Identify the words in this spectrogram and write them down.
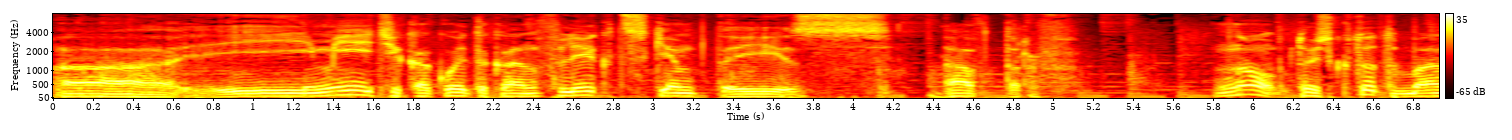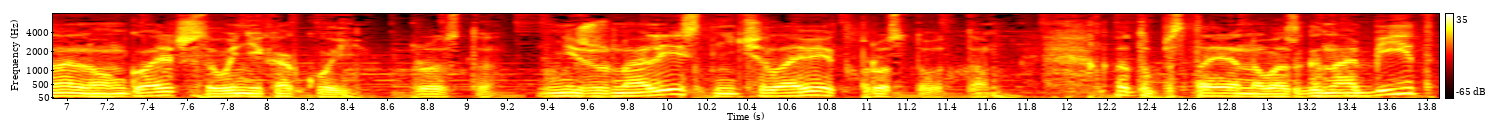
а, и имеете какой-то конфликт с кем-то из авторов. Ну, то есть кто-то банально вам говорит, что вы никакой. Просто не журналист, не человек, просто вот там кто-то постоянно вас гнобит,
